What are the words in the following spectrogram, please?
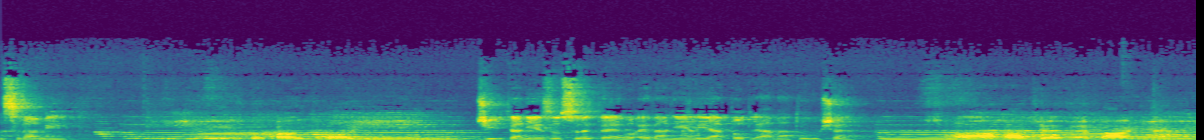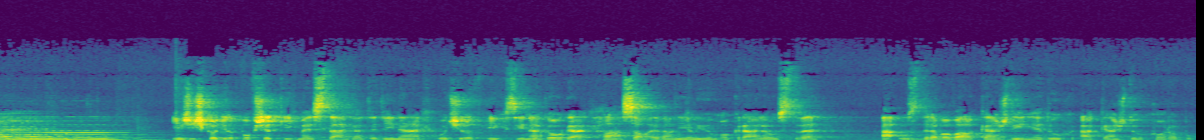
Pán s vami. Čítanie zo svätého Evanielia podľa Matúša. Sláva Tebe, Pane. Ježiš chodil po všetkých mestách a dedinách, učil v ich synagógach, hlásal evanielium o kráľovstve a uzdravoval každý neduch a každú chorobu.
